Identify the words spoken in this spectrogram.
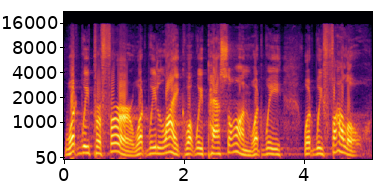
what we prefer, what we like, what we pass on, what we, what we follow.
